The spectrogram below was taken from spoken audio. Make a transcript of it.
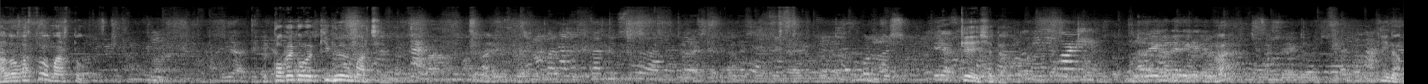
ভালোবাসতো মারতো? কবে কবে কীভাবে মারছে? একবার কে সেটা? হ্যাঁ? কি নাম?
